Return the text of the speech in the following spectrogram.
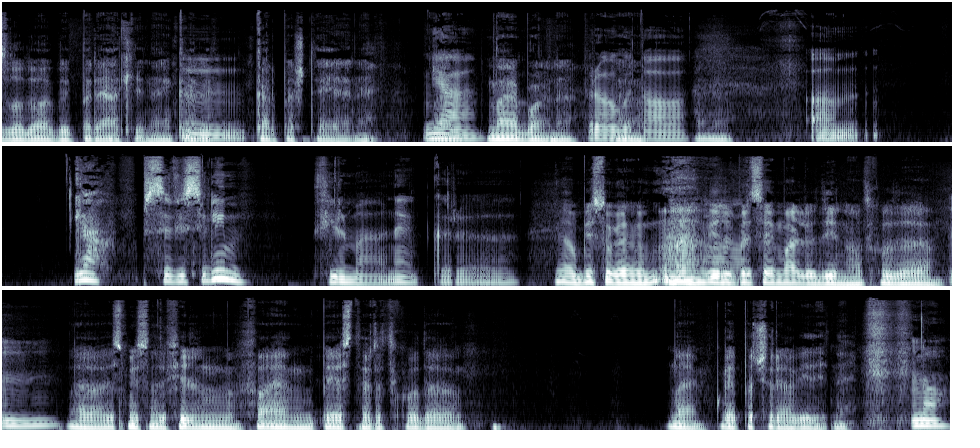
zelo dobri prijatelji, kar, mm. kar pa šteje. Ne? Ja, najbolj ne. Prav ja, gotovo. Ja. Um, ja, se veselim filma, ne? ker. Uh, Ja, v bistvu ga je videl predvsem malo ljudi, no, tako da mm -hmm. uh, jaz mislim, da je film fajn, pester, tako da ne, ga je pač treba videti. Ne. No,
